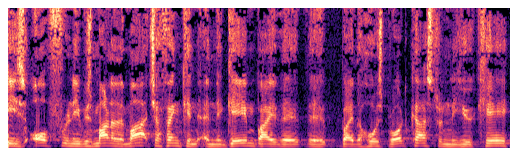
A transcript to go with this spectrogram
He's offering. He was man of the match, I think, in, in the game by the, the by the host broadcaster in the UK.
